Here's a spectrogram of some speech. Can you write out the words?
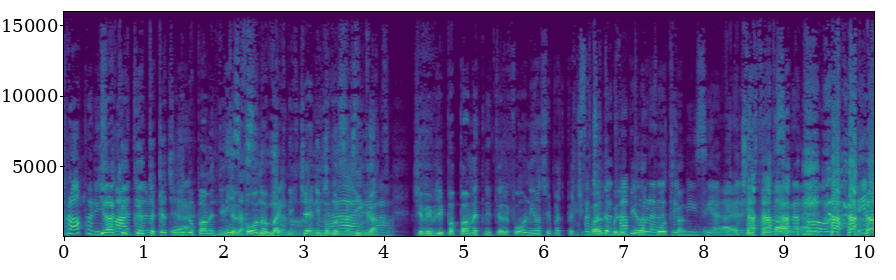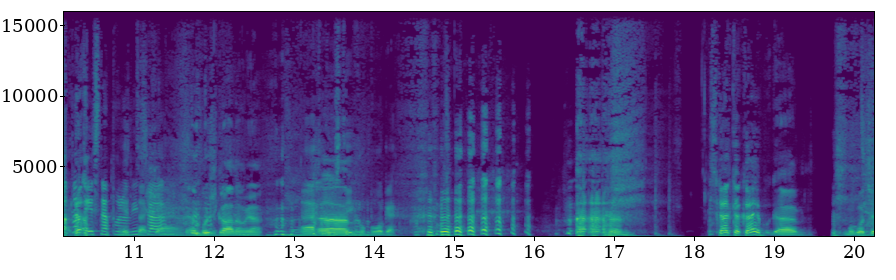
proper Ja, ker- takrat še ni Ja. bilo pametnih Ni telefonov, pa jih nihče ni mogel Ja, slikati. ja. Če bi bili pa pametni telefoni, on si pač pričakoval, da bo ljudje lahko na tej fotkali. mizi, ja, Ja, vidiš, čisto ja. pol. Leva pa desna polovica. Itak, ja, ja. Ja, možganov, ja. Jih v boge. Skratka, kaj je, uh, mogoče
